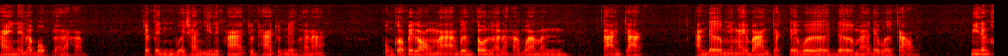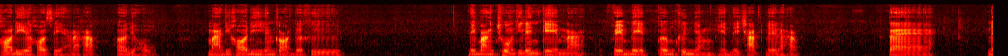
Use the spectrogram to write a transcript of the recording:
ให้ในระบบแล้วนะครับ จะเป็นเวอร์ชัน25.5.1 แล้วนะ ผมก็ไปลองมาเบื้องต้นแล้วนะครับ ว่ามันต่างจากอันเดิมยังไงบ้างจากไดเวอร์เดิมนะไดเวอร์เก่า มีทั้งข้อดีและข้อเสียนะครับ ก็เดี๋ยวมาที่ข้อดีกันก่อนก็คือ ในบางช่วงที่เล่นเกมนะเฟรมเรทเพิ่มขึ้นอย่างเห็นได้ชัดเลยนะครับ แต่ใน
